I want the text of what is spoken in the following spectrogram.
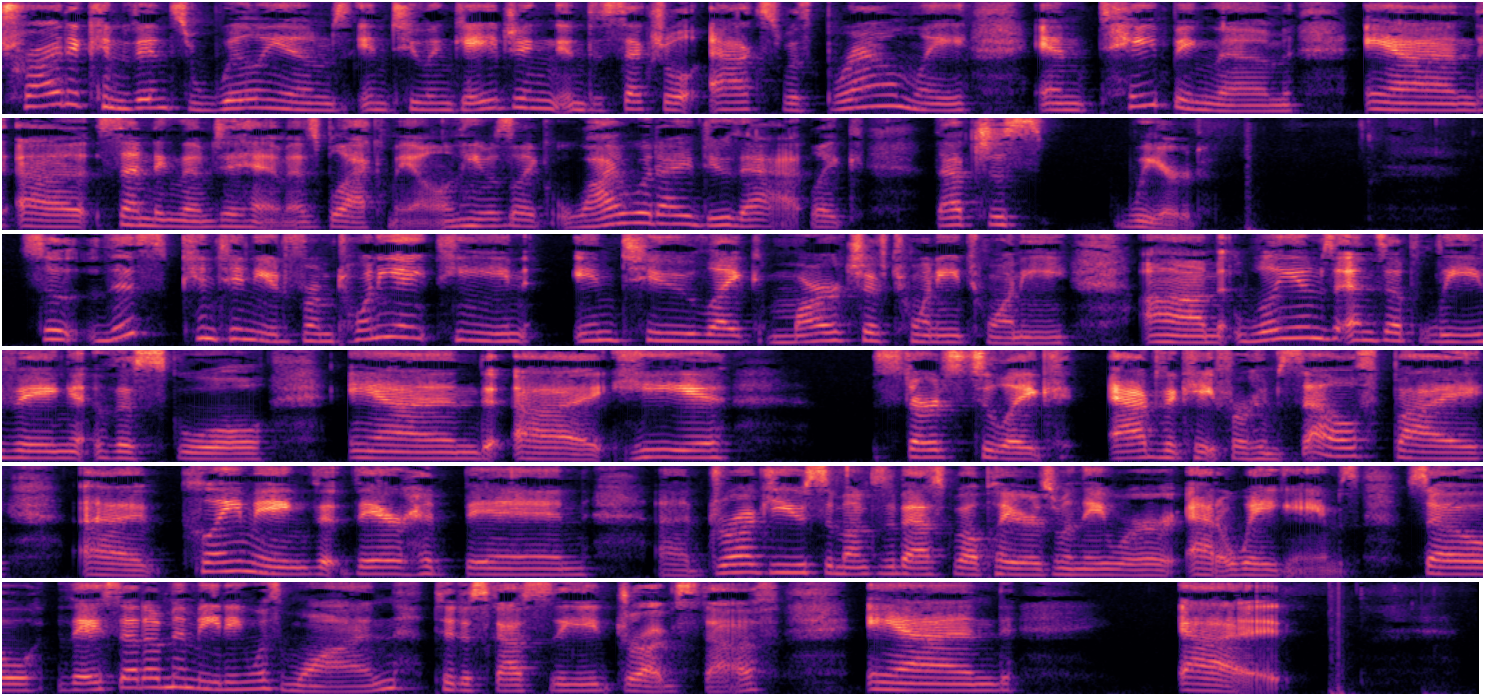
try to convince Williams into engaging into sexual acts with Brownlee and taping them and uh, sending them to him as blackmail. And he was like, why would I do that? Like, that's just weird. So this continued from 2018 into like March of 2020. Um, Williams ends up leaving the school and uh, he starts to like advocate for himself by uh, claiming that there had been uh, drug use amongst the basketball players when they were at away games. So they set up a meeting with Juan to discuss the drug stuff, and uh,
